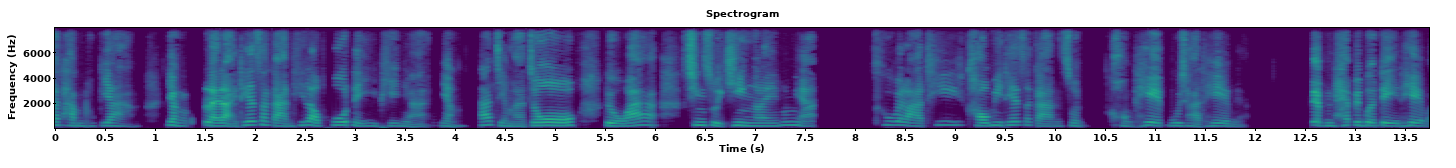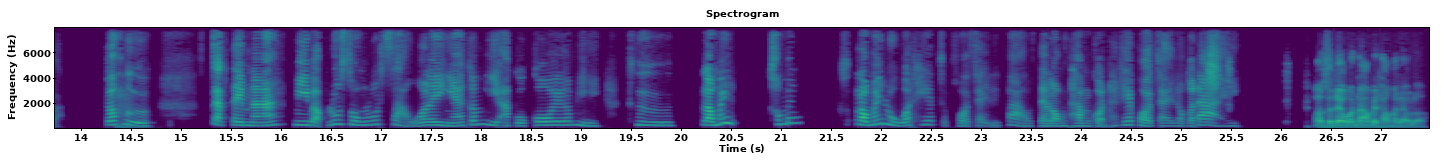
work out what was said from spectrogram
จะทำทุกอย่าง อย่างหลาย ๆ เทศกาลที่เราพูดใน EP เนี้ย อย่างต้าเจียมาโจ หรือว่าชิงสุยคิงอะไรพวกเนี้ย คือเวลาที่เขามีเทศกาลส่วนของเทพบูชาเทพเนี่ย เป็น happy birthday เทพอะ ก็คืออจัดเต็มนะ มีแบบรูดทรงรูดเสาอะไรอย่างเงี้ย ก็มีอะโกโก้ก็มี คือเราไม่เขาไม่เราไม่รู้ว่าเทพจะพอใจหรือเปล่า แต่ลองทำก่อนถ้าเทพพอใจเราก็ได้เอาแสดงว่าน้ำไปทำมาแล้วเหรอ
